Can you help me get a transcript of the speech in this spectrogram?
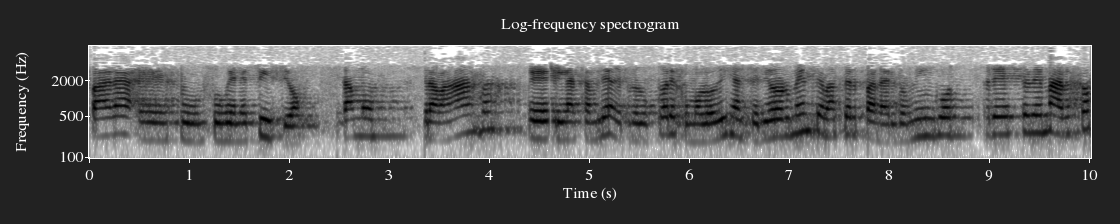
Para eh, su, su beneficio. Estamos trabajando. en eh, la Asamblea de Productores, como lo dije anteriormente, va a ser para el domingo 13 de marzo,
